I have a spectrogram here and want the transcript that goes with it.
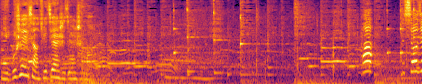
你不是也想去见识见识吗？啊，小姐。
